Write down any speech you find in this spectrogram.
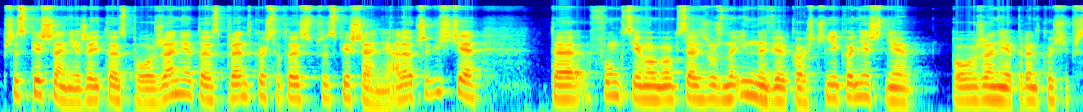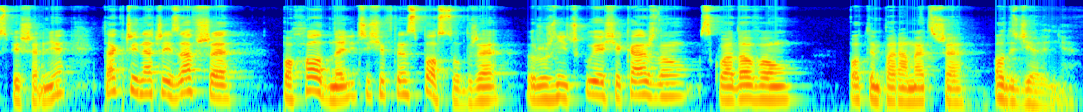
przyspieszenie. Jeżeli to jest położenie, to jest prędkość, to to jest przyspieszenie. Ale oczywiście te funkcje mogą pisać różne inne wielkości, niekoniecznie położenie, prędkość i przyspieszenie. Tak czy inaczej zawsze pochodne liczy się w ten sposób, że różniczkuje się każdą składową po tym parametrze oddzielnie.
